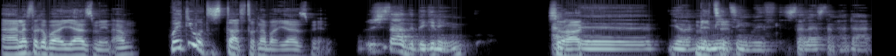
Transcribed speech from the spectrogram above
and let's talk about Yasmin. Um, where do you want to start talking about Yasmin? We should start at the beginning. So at the, you know, the Meeting. meeting with Celeste and her dad.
